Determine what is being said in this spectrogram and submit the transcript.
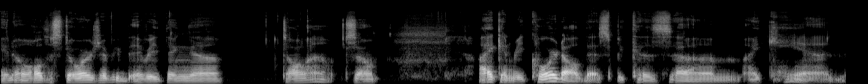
You know, all the stores, every everything, uh, it's all out. So I can record all this because um, I can,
